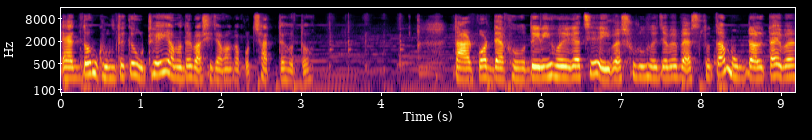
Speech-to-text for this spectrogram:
একদম ঘুম থেকে উঠেই আমাদের বাসি জামা কাপড় ছাড়তে হতো। তারপর দেখো, দেরি হয়ে গেছে, এইবার শুরু হয়ে যাবে ব্যস্ততা। মুগ ডালটা এবার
